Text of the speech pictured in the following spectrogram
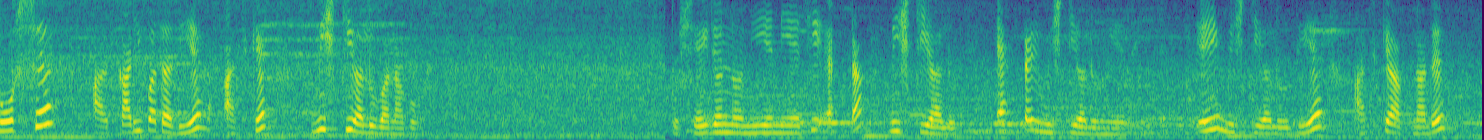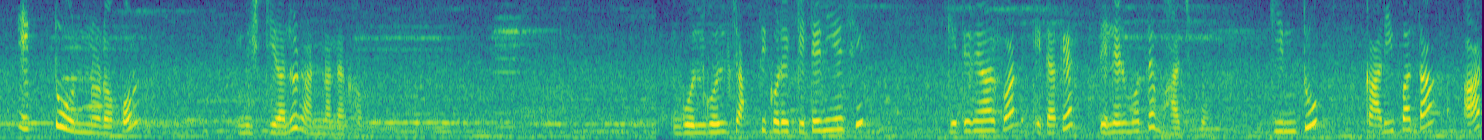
সর্ষে আর কারি পাতা দিয়ে আজকে মিষ্টি আলু বানাবো। তো সেই জন্য নিয়ে নিয়েছি একটা মিষ্টি আলু, একটাই মিষ্টি আলু নিয়েছি। এই মিষ্টি আলু দিয়ে আজকে আপনাদের একটু অন্যরকম মিষ্টি আলু রান্না দেখাবো। গোল গোল চাকতি করে কেটে নিয়েছি। কেটে নেওয়ার পর এটাকে তেলের মধ্যে ভাজবো। কিন্তু কারি পাতা আর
